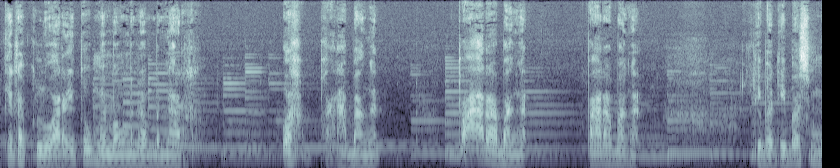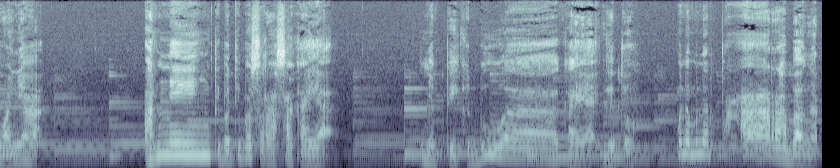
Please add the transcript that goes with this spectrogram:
kita keluar itu memang benar-benar wah parah banget. Parah banget parah banget. Tiba-tiba semuanya hening tiba-tiba serasa kayak nyepi kedua kayak gitu. Benar-benar parah banget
